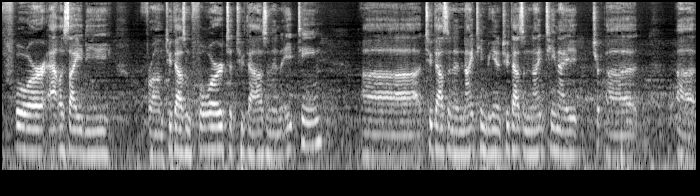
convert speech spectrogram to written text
for Atlas IED from 2004 to 2018. Uh, 2019, beginning of 2019, I uh, uh,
